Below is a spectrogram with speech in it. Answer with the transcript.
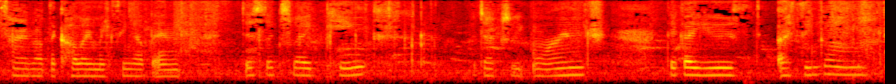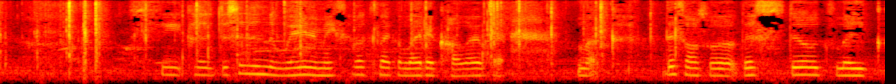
Sorry about the color mixing up and this looks like pink. It's actually orange. I think I used, I think um, see, because this is in the way and it makes it look like a lighter color, but look, this also, this still looks like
